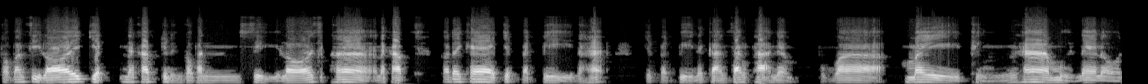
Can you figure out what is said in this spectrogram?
2,407 นะครับ จนถึง2,415 นะครับ ก็ได้แค่ 7-8 ปีนะฮะ7-8 ปีในการสร้างพระเนี่ยผมว่าไม่ถึง 50,000 แน่นอน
